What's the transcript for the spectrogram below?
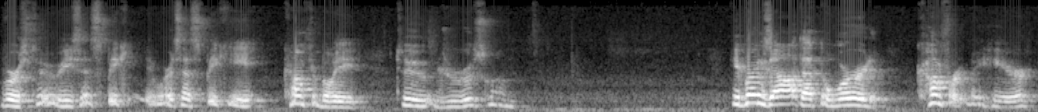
verse 2, he says, speak, where it says, Speak ye comfortably to Jerusalem he brings out that the word comfort me here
